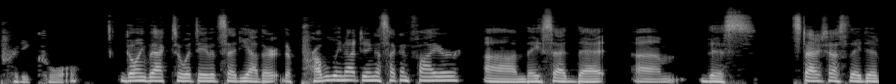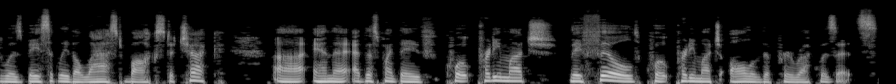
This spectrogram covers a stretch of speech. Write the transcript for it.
pretty cool. Going back to what David said, yeah, they're they're probably not doing a second fire. Um, they said that um, this static test they did was basically the last box to check. Uh, and that at this point they've quote pretty much they filled quote pretty much all of the prerequisites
